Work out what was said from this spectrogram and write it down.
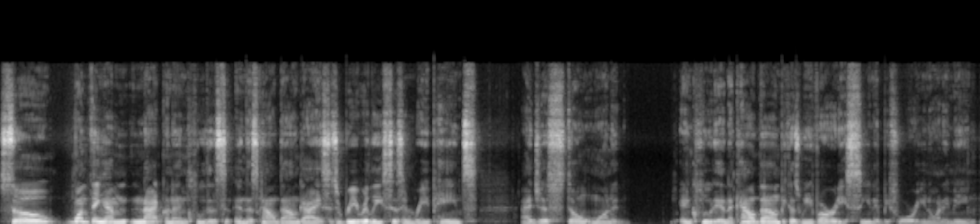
So one thing I'm not going to include this in this countdown, guys, is re-releases and repaints. I just don't want to include it in the countdown because we've already seen it before. You know what I mean?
